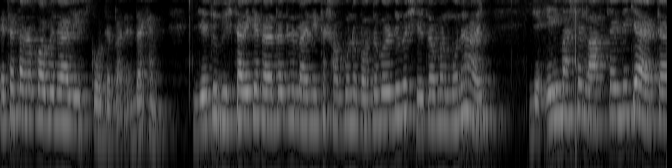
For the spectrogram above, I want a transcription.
এটা তারা কবে তারা লিস্ট করতে পারে? দেখেন যেহেতু বিশ তারিখে তারা তাদের মাইনিংটা সম্পূর্ণ বন্ধ করে দিবে, সেহেতু আমার মনে হয় যে এই মাসের লাস্টের দিকে একটা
